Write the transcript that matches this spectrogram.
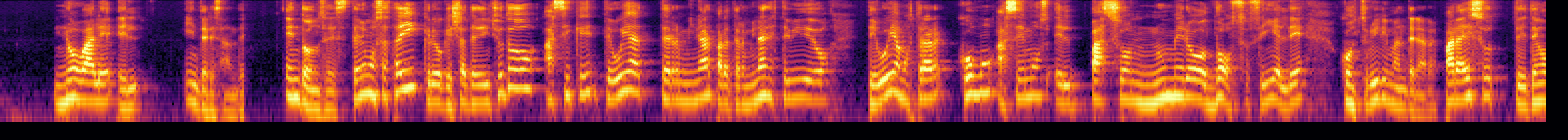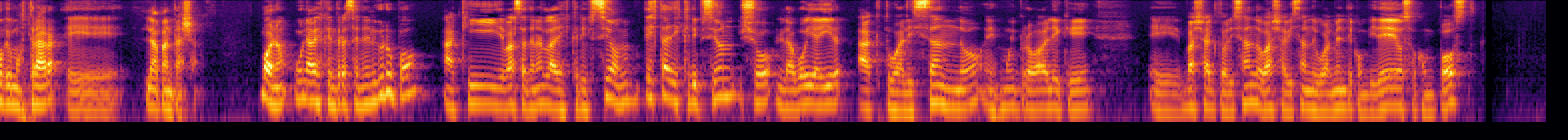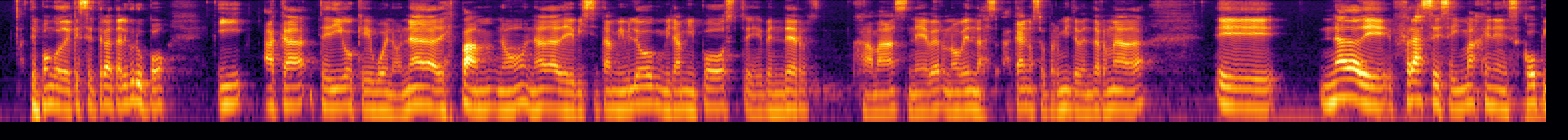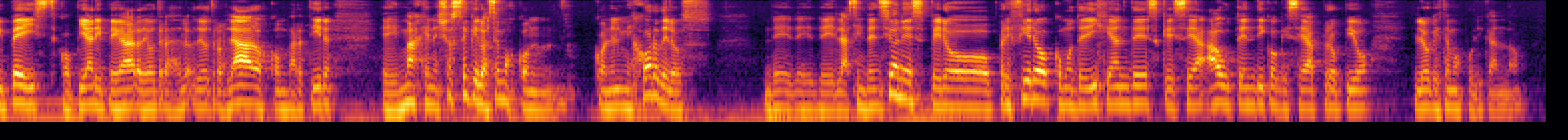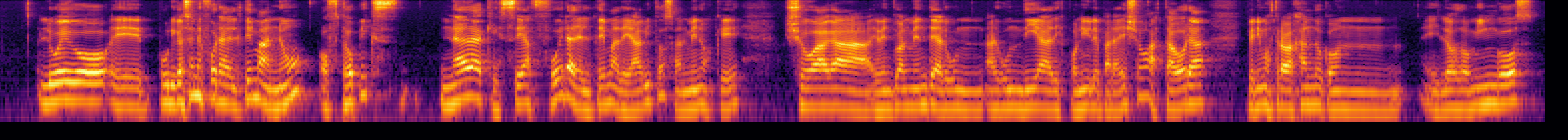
no vale el interesante. Entonces, tenemos hasta ahí, creo que ya te he dicho todo, así que te voy a terminar, para terminar este video, te voy a mostrar cómo hacemos el paso número 2, ¿sí? el de construir y mantener. Para eso te tengo que mostrar eh, la pantalla. Bueno, una vez que entras en el grupo, aquí vas a tener la descripción. Esta descripción yo la voy a ir actualizando. Es muy probable que eh, vaya actualizando, vaya avisando igualmente con videos o con post. Te pongo de qué se trata el grupo. Y acá te digo que, bueno, nada de spam, ¿no? Nada de visitar mi blog, mirar mi post, eh, vender jamás, never, no vendas, acá no se permite vender nada. Eh, Nada de frases e imágenes copy-paste, copiar y pegar de, otras, de otros lados, compartir eh, imágenes. Yo sé que lo hacemos con, el mejor de, los, de, las intenciones, pero prefiero, como te dije antes, que sea auténtico, que sea propio lo que estemos publicando. Luego, eh, publicaciones fuera del tema, no, off topics, nada que sea fuera del tema de hábitos, al menos que yo haga eventualmente algún, algún día disponible para ello. Hasta ahora venimos trabajando con eh, los domingos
